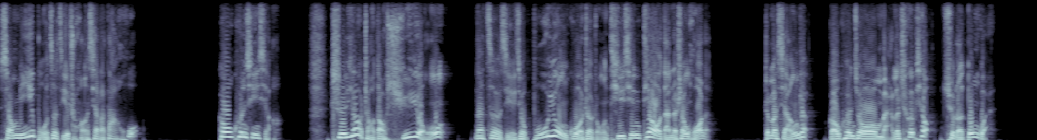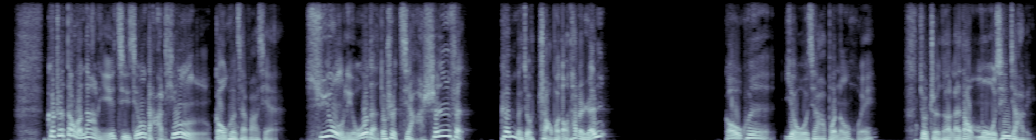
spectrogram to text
想弥补自己闯下的大祸。高坤心想，只要找到徐勇，那自己就不用过这种提心吊胆的生活了。这么想着，高坤就买了车票去了东莞。可是到了那里，几经打听，高坤才发现徐勇留的都是假身份，根本就找不到他的人。高坤有家不能回，就只得来到母亲家里。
